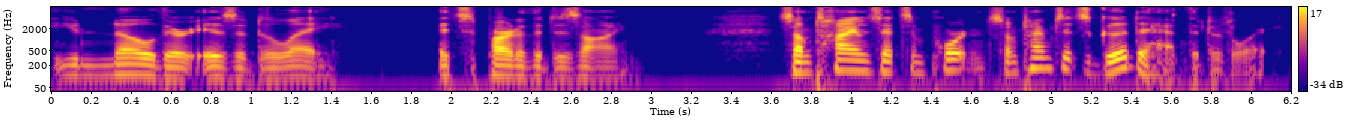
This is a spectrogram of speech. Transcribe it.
you know there is a delay. It's part of the design. Sometimes that's important. Sometimes it's good to have the delay.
